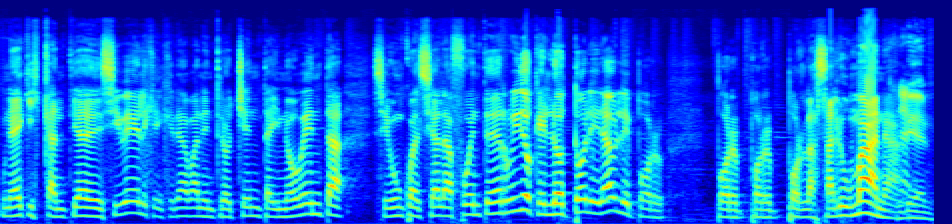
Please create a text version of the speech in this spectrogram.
una X cantidad de decibeles, que en general van entre 80 y 90, según cuál sea la fuente de ruido, que es lo tolerable por, por, por, por la salud humana. Bien.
